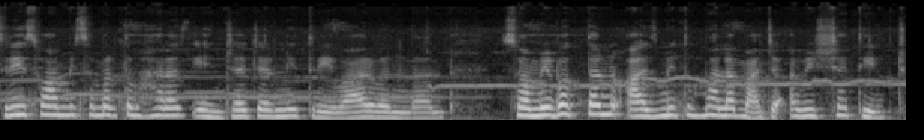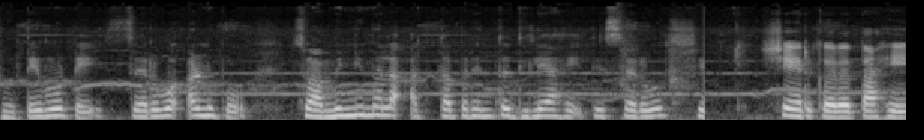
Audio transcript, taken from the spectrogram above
श्री स्वामी समर्थ महाराज यांच्या चरणी त्रिवार वंदन. स्वामी भक्तांनो आज मी तुम्हाला माझ्या आयुष्यातील छोटे मोठे सर्व अनुभव स्वामींनी मला आत्तापर्यंत दिले आहे ते सर्व शे शेअर करत आहे.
